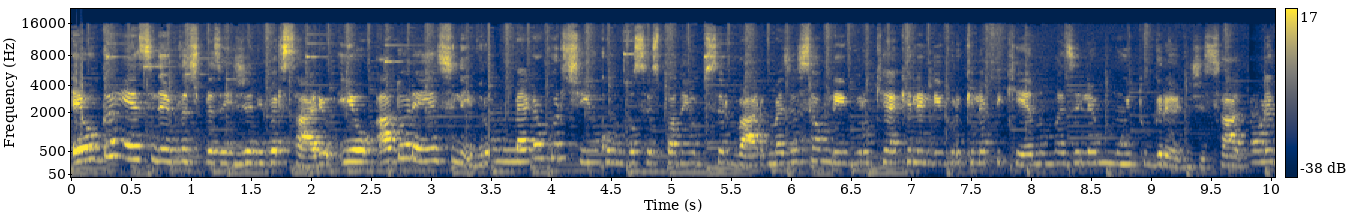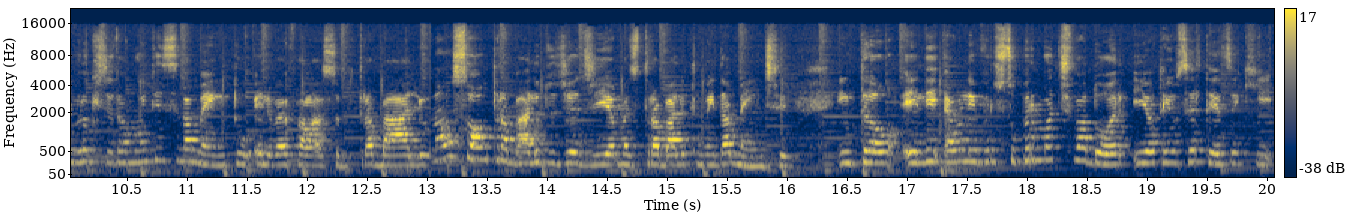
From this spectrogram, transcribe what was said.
Eu ganhei esse livro de presente de aniversário e eu adorei esse livro. Mega curtinho, como vocês podem observar, mas esse é um livro que é aquele livro que ele é pequeno, mas ele é muito grande, sabe? É um livro que te dá muito ensinamento, ele vai falar sobre trabalho, não só o trabalho do dia a dia, mas o trabalho também da mente então, ele é um livro super motivador e eu tenho certeza que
